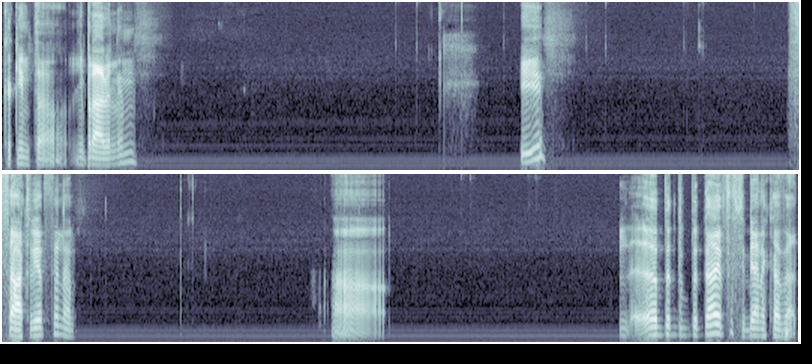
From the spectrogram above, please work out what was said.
каким-то неправильным. И, соответственно, а, э, пытается себя наказать.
